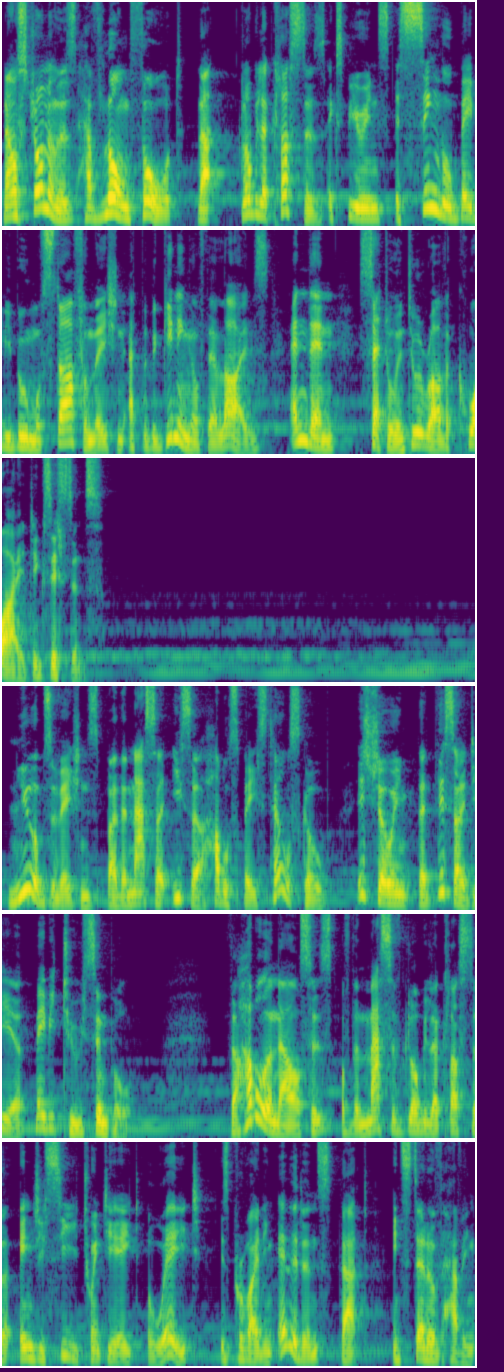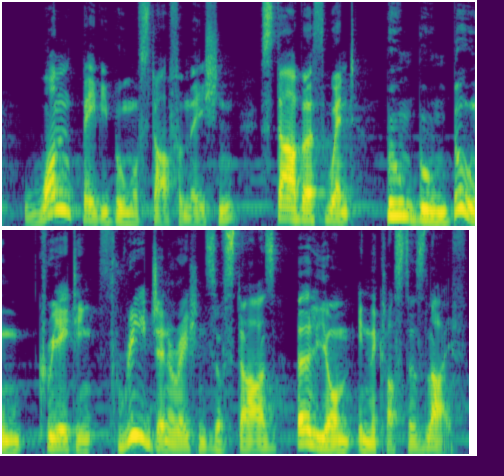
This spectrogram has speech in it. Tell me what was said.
Now astronomers have long thought that globular clusters experience a single baby boom of star formation at the beginning of their lives and then settle into a rather quiet existence. New observations by the NASA ESA Hubble Space Telescope is showing that this idea may be too simple. The Hubble analysis of the massive globular cluster NGC 2808 is providing evidence that instead of having one baby boom of star formation, starbirth went boom, boom, boom, creating three generations of stars early on in the cluster's life.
